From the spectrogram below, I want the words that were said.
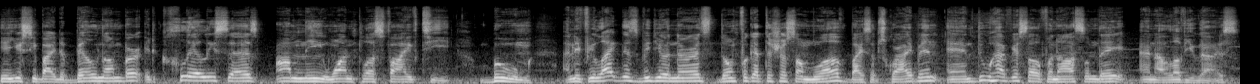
Here you see by the build number it clearly says Omni OnePlus 5T boom. And if you like this video nerds don't forget to show some love by subscribing. And do have yourself an awesome day and I love you guys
